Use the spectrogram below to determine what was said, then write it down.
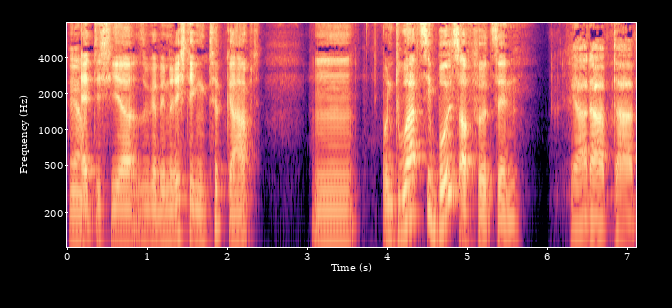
Ja. hätte ich hier sogar den richtigen Tipp gehabt. Mm, Und du hattest die Bulls auf 14. Ja, da, da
